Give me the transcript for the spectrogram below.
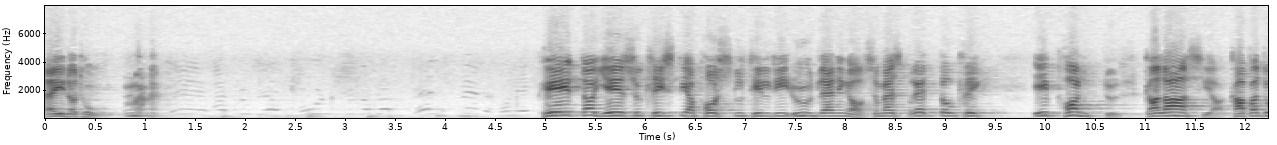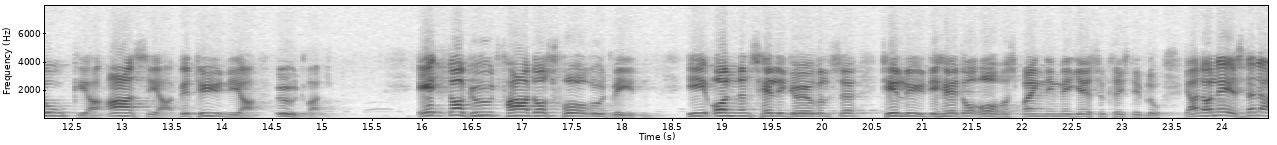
1 og 2. Peter, Jesu Kristi apostel til de utlendinger som er spredt omkring i Pontus, Galatia, Kappadokia, Asia, Betynia, utvalgt. Etter Gud Faders forutviden, i Åndens helliggjørelse til lydighet og oversprengning med Jesu Kristi blod. Ja, nå leste jeg det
